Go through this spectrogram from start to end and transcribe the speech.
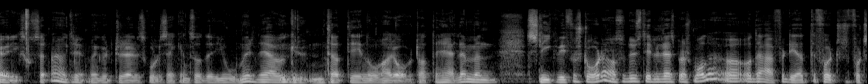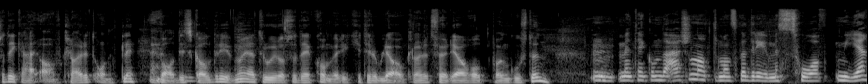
Rikskonsertene har jo drevet med Kulturelle skolesekken så det ljomer. Det er jo grunnen til at de nå har overtatt det hele. Men slik vi forstår det, altså du stiller det spørsmålet, og det er fordi at det fortsatt ikke er avklaret ordentlig hva de skal drive med. Jeg tror også det kommer ikke til å bli avklaret før de har holdt på en god stund. Mm, men tenk om det er sånn at man skal drive med så mye,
